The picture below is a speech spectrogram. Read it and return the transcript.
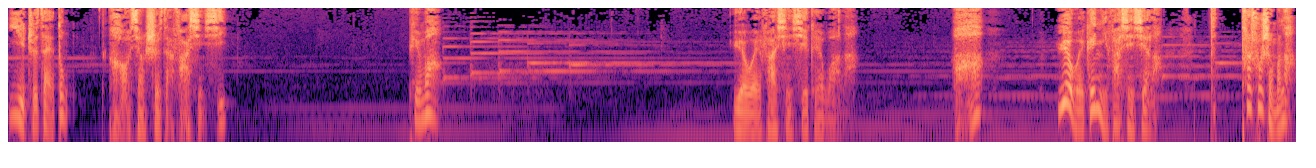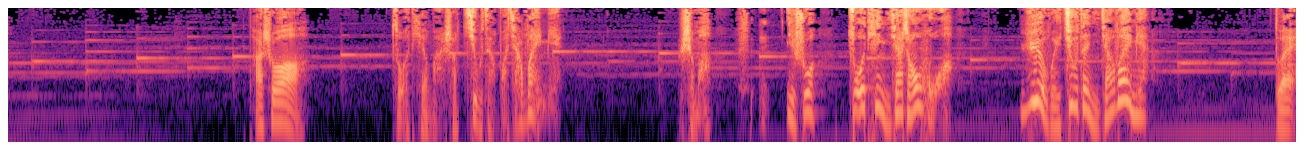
一直在动，好像是在发信息。品旺，岳伟发信息给我了。啊，岳伟给你发信息了？他他说什么了？他说，昨天晚上就在我家外面。什么？你说昨天你家着火，岳伟就在你家外面？对。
